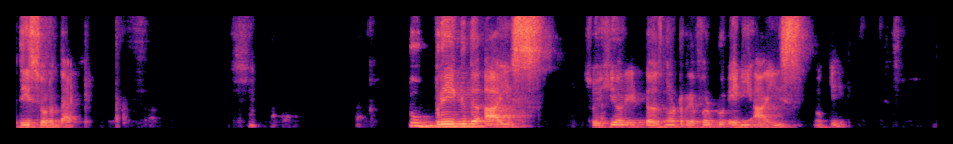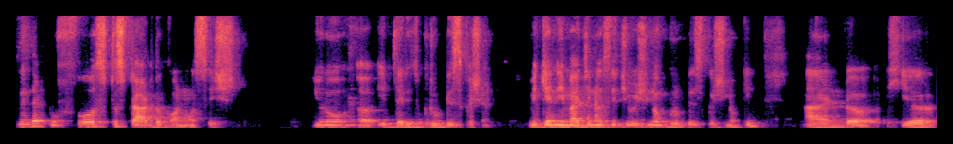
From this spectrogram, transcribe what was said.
this or that. To break the ice. So here it does not refer to any ice, okay? Then that to first start the conversation. You know, uh, if there is group discussion, we can imagine a situation of group discussion okay and uh, here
